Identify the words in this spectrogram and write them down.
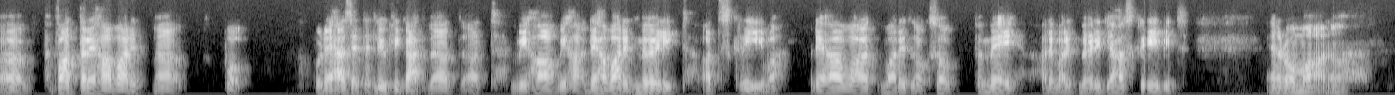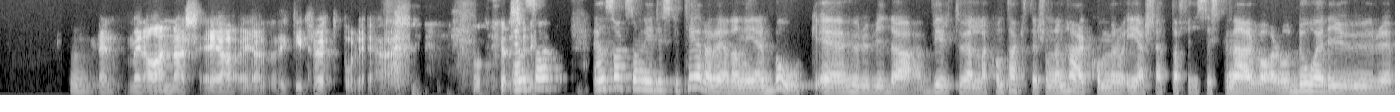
Uh, författare har varit på, på det här sättet lyckliga att, att, att vi har, vi har, det har varit möjligt att skriva. Det har varit, varit också, för mig har det varit möjligt, jag har skrivit en roman. Och, mm. men, men annars är jag, är jag riktigt trött på det här. en, sak, en sak som ni diskuterar redan i er bok är huruvida virtuella kontakter som den här kommer att ersätta fysisk närvaro. Och då är det ju ur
